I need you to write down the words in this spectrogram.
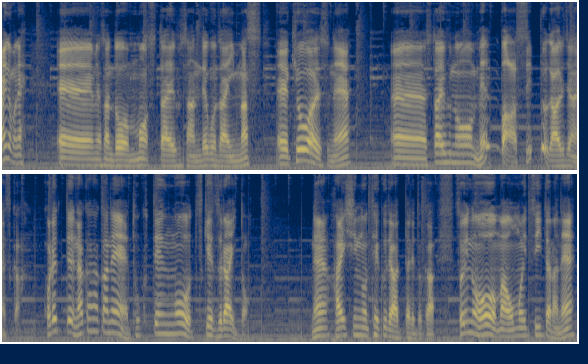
はい、どうもね。えー、皆さんどうも、スタイフさんでございます。えー、今日はですね、えー、スタイフのメンバーシップがあるじゃないですか。これってなかなかね、得点をつけづらいと。ね、配信のテクであったりとか、そういうのを、まあ、思いついたらね、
